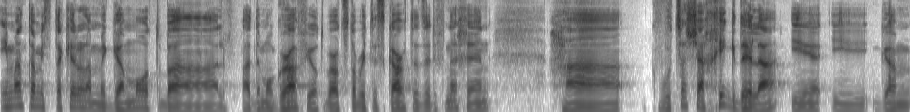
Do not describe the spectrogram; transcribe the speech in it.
אם אתה מסתכל על המגמות הדמוגרפיות בארצות הברית, הזכרת את זה לפני כן, הקבוצה שהכי גדלה היא, היא גם,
